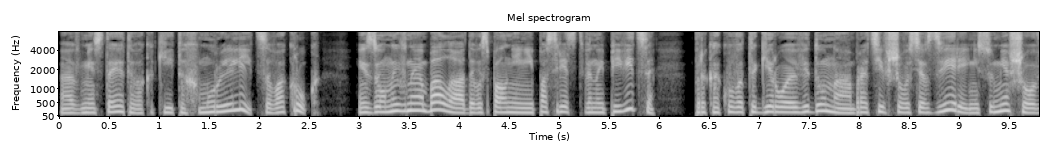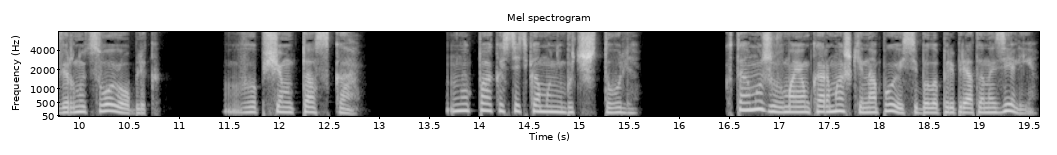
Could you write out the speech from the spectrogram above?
А вместо этого какие-то хмурые лица вокруг и заунывная баллада в исполнении посредственной певицы про какого-то героя-ведуна, обратившегося в зверя и не сумевшего вернуть свой облик. В общем, тоска. Напакостить кому-нибудь, что ли? К тому же в моем кармашке на поясе было припрятано зелье.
